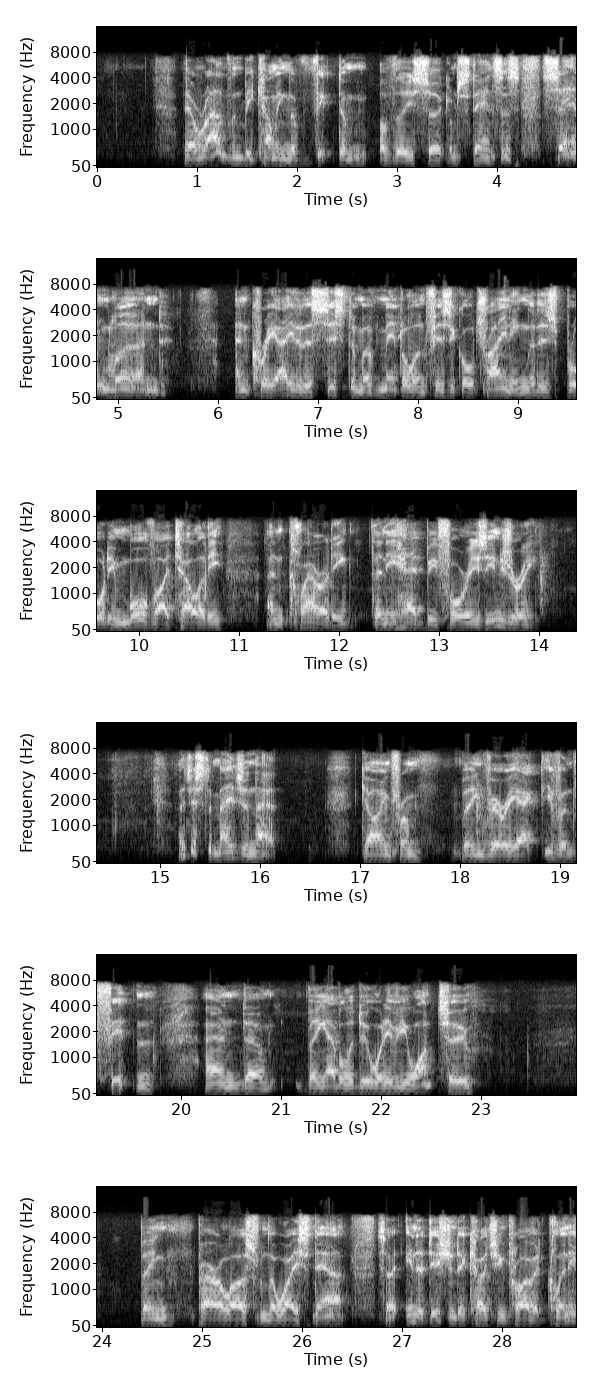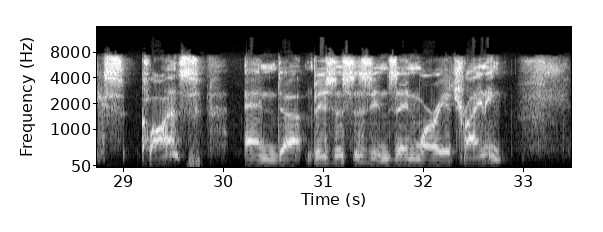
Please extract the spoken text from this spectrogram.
Now, rather than becoming the victim of these circumstances, Sam learned and created a system of mental and physical training that has brought him more vitality and clarity than he had before his injury. Now, just imagine that going from being very active and fit and and um, being able to do whatever you want to being paralyzed from the waist down. So, in addition to coaching private clinics, clients, and uh, businesses in Zen Warrior training,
